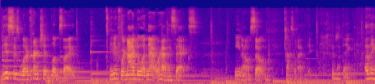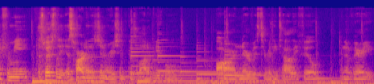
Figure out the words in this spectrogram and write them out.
this is what a friendship looks like, and if we're not doing that, we're having sex, you know. So that's what I think. What do you think? I think for me, especially, it's hard in this generation because a lot of people are nervous to really tell how they feel in a very.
